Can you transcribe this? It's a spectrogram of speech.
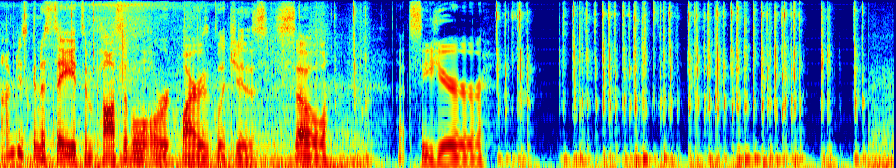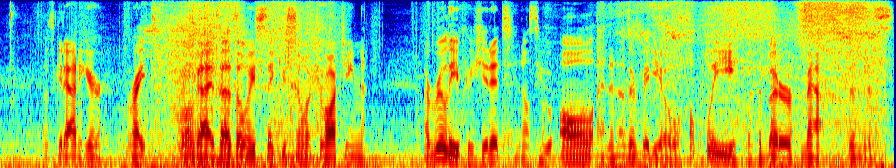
I'm just gonna say it's impossible or requires glitches, so... Let's see here... Let's get out of here. Right. Well guys, as always, thank you so much for watching. I really appreciate it, and I'll see you all in another video, hopefully with a better map than this.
